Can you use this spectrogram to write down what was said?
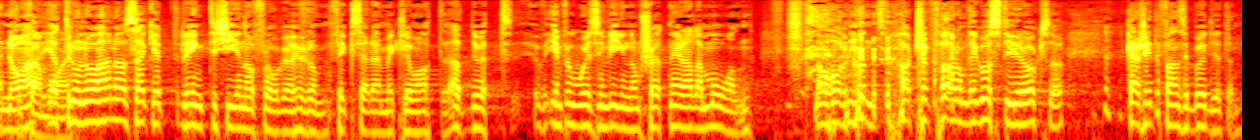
Nå, 25 han, jag tror nog han har säkert ringt till Kina och frågat hur de fixar det med klimatet. Att, du vet, inför OS-invigningen, de sköt ner alla moln. Nu har Holmlund hört sig för om det går att styra också. Kanske inte fanns i budgeten.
